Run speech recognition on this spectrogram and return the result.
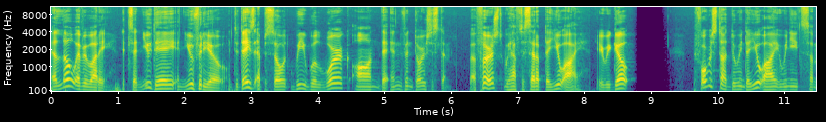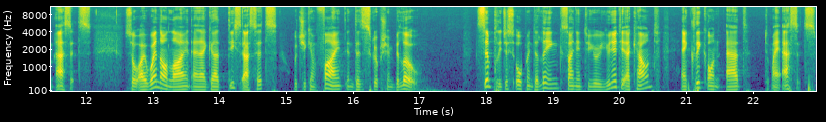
Hello everybody! It's a new day, a new video. In today's episode, we will work on the inventory system. But first, we have to set up the UI. Here we go. Before we start doing the UI, we need some assets. So I went online and I got these assets, which you can find in the description below. Simply just open the link, sign into your Unity account, and click on Add to my assets.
